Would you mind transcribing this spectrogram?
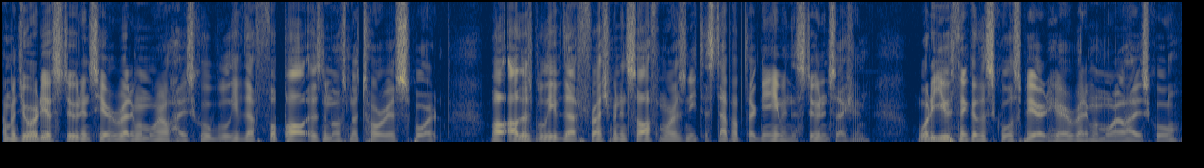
A majority of students here at Reading Memorial High School believe that football is the most notorious sport, while others believe that freshmen and sophomores need to step up their game in the student section. What do you think of the school spirit here at Reading Memorial High School?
